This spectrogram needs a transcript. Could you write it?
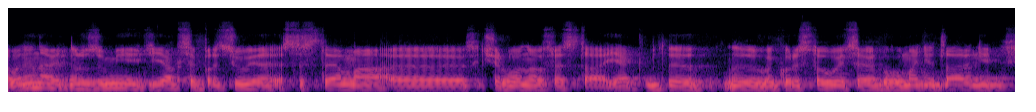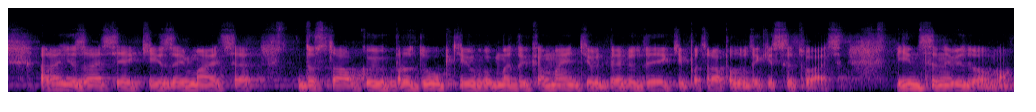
Вони навіть не розуміють, як це працює система е, Червоного Хреста, як е, е, використовуються гуманітарні організації, які займаються доставкою продуктів, медикаментів для людей, які потрапили в такі ситуації. Їм це невідомо.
